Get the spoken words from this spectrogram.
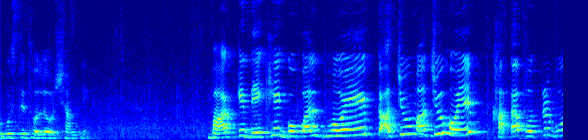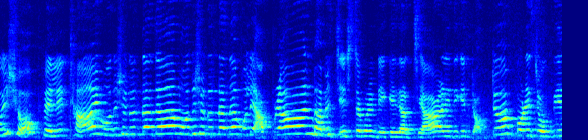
উপস্থিত হলো ওর সামনে। বাঘকে দেখে গোপাল ভয়ে কাচু মাচু হয়ে খাতাপত্র বই সব ফেলে ঠায়, মধুসূদন দাদা মধুসূদন দাদা বলে আপ্রাণ ভাবে চেষ্টা করে ডেকে যাচ্ছে। আর এদিকে টপ টপ করে চোখ দিয়ে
